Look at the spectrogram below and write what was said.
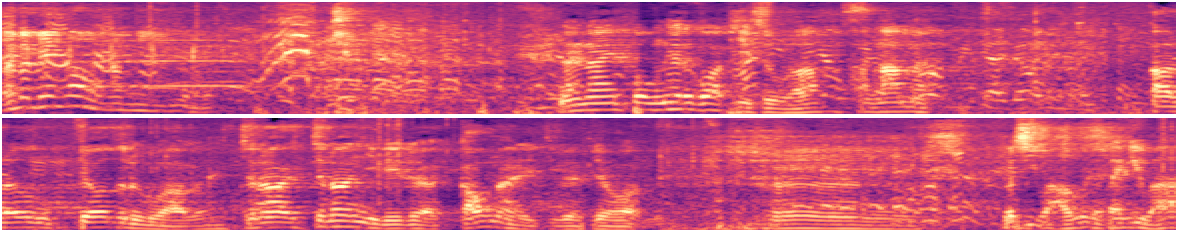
ဒါပေမဲ့ငါ့ကိုမမြင်ဘူးနော် နိုင်နိုင်ပုံနဲ့တကွဖြည့်ဆိုတာ15မှတ်အားလုံးပြောသလိုပါပဲကျွန်တော်ကျွန်တော်ညီလေးတို့ကောင်းတာတွေကြီးပဲပြောပါမယ်อืมမရှိပါဘူး thank you ပါ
